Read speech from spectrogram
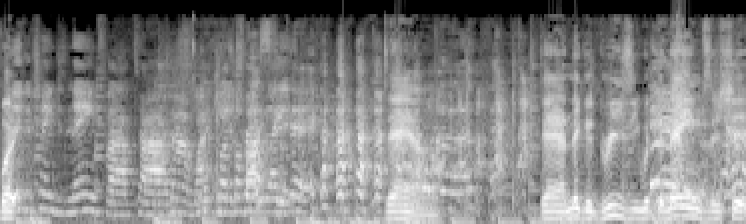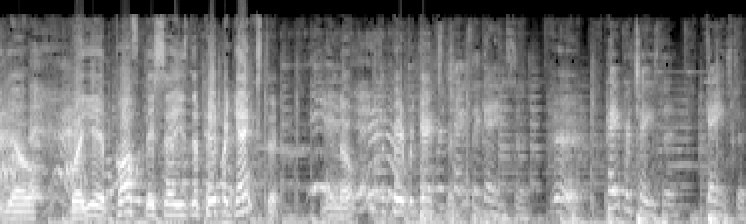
But Nigga changed his name five times. Time. Why You you can't fuck trust somebody like it. that? damn, damn, nigga greasy with the names and shit, yo. But yeah, Puff, they say he's the paper gangster. You know, he's the paper gangster. Paper gangster. chaser gangster. Yeah. Paper chaser gangster.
